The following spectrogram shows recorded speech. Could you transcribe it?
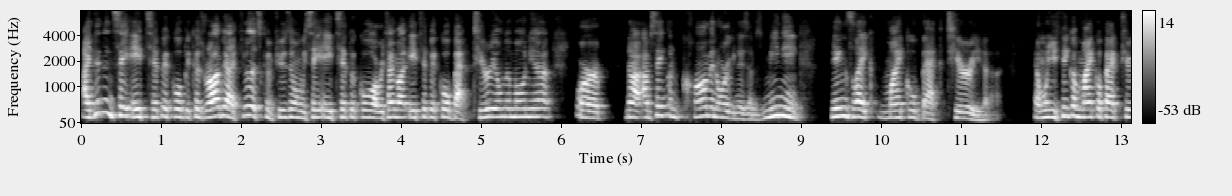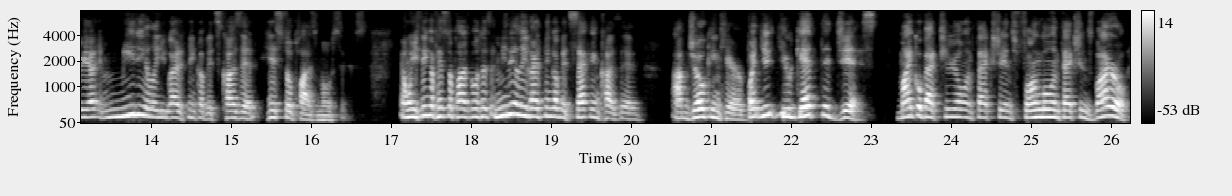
I didn't say atypical because, Robbie, I feel it's confusing when we say atypical. Are we talking about atypical bacterial pneumonia? Or no, I'm saying uncommon organisms, meaning things like mycobacteria. And when you think of mycobacteria, immediately you got to think of its cousin, histoplasmosis. And when you think of histoplasmosis, immediately you got to think of its second cousin. I'm joking here, but you, you get the gist mycobacterial infections, fungal infections, viral.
